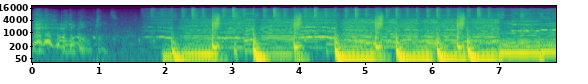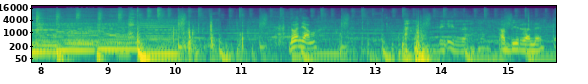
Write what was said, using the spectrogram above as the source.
Direi che è il caso. Dove andiamo? Birra. A Birranetta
